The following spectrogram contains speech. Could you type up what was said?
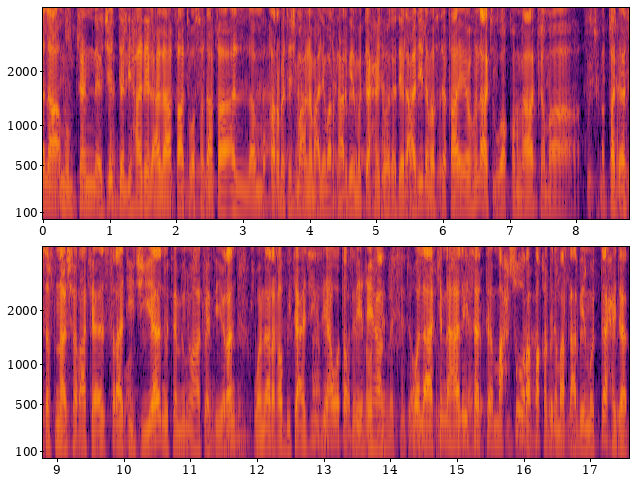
أنا ممتن جدا لهذه العلاقات والصداقة المقربة تجمعنا مع الإمارات العربية المتحدة ولدي العديد من أصدقائي هناك وقمنا كما قد أسسنا شراكة استراتيجية نثمنها كثيرا ونرغب بتعزيزها وتطبيقها. ولكنها ليست محصورة فقط بالإمارات العربية المتحدة.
